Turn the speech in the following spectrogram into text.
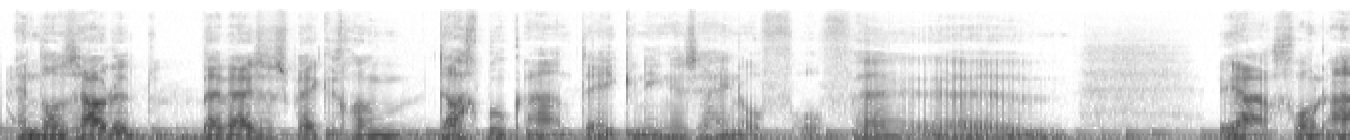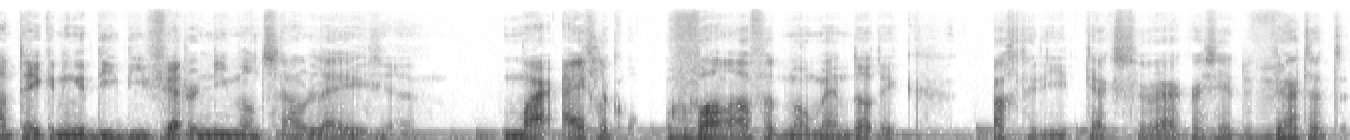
En dan zouden het bij wijze van spreken gewoon dagboekaantekeningen zijn. Of, of hè, uh, ja, gewoon aantekeningen die, die verder niemand zou lezen. Maar eigenlijk vanaf het moment dat ik achter die tekstverwerker zit, werd het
